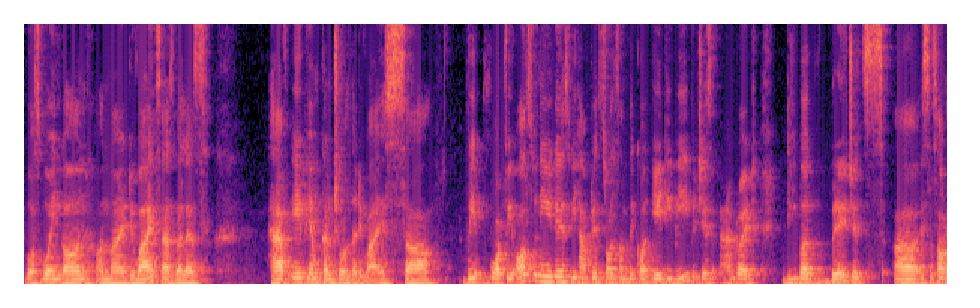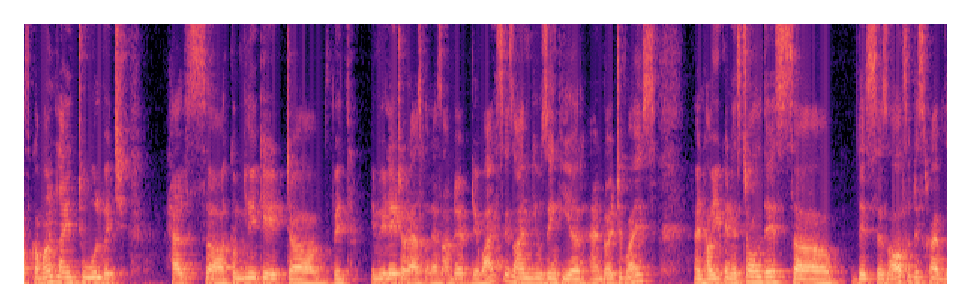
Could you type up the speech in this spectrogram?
what's going on on my device as well as have Appium control the device. Uh, we what we also need is we have to install something called ADB, which is Android debug bridge. It's uh, it's a sort of command line tool which helps uh, communicate uh, with emulator as well as Android devices. I'm using here Android device and how you can install this. Uh, this is also described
